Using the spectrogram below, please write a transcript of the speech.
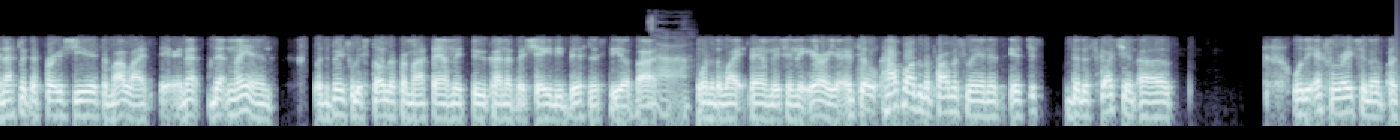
And I spent the first years of my life there. And that, that land was eventually stolen from my family through kind of a shady business deal by uh. one of the white families in the area. And so, how far to the promised land is, is just the discussion of, well, the exploration of a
